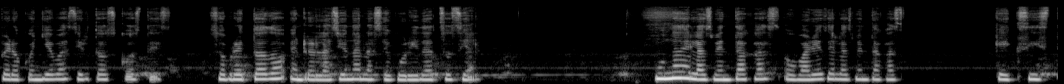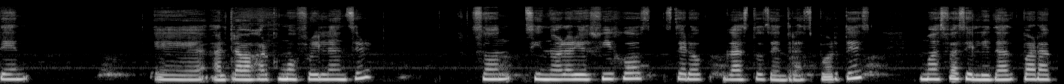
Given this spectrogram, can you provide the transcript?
pero conlleva ciertos costes, sobre todo en relación a la seguridad social. Una de las ventajas o varias de las ventajas que existen eh, al trabajar como freelancer son sin horarios fijos, cero gastos en transportes, más facilidad para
